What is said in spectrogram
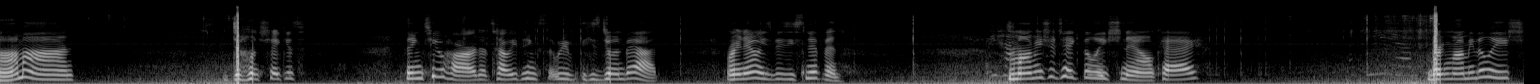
Come on. Don't shake his thing too hard. That's how he thinks that we he's doing bad. Right now he's busy sniffing. Mommy should take the leash now, okay? Bring mommy the leash.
